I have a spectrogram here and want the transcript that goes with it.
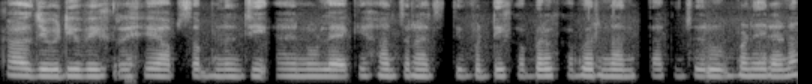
ਅਕਾਲ ਜੀ ਵੀਡੀਓ ਵੇਖ ਰਹੇ ਆਪ ਸਭ ਨੂੰ ਜੀ ਆਇਆਂ ਨੂੰ ਲੈ ਕੇ ਹਾਜ਼ਰ ਹਾਂ ਅੱਜ ਦੀ ਵੱਡੀ ਖਬਰ ਖਬਰ ਨਾਲ ਤੱਕ ਜ਼ਰੂਰ ਬਣੇ ਰਹਿਣਾ।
